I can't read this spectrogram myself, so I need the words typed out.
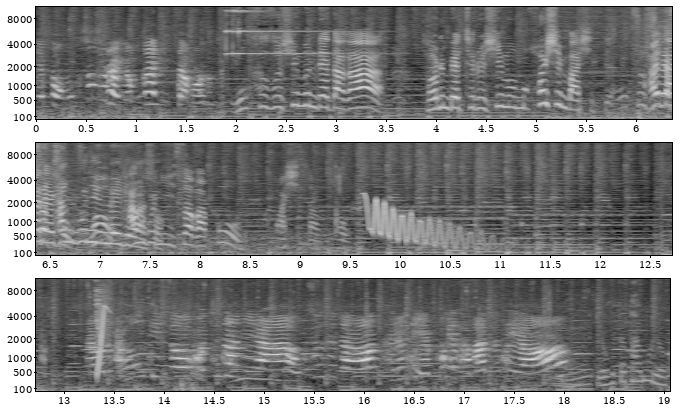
게 또 옥수수랑 연관이 있다고 하던데. 옥수수 심은 데다가 절임 배추를 심으면 훨씬 맛있대. 옥수수에서 당분이 어, 내려와서. 당분이 있어갖고 맛있다고 더 고추전이랑 옥수수전 그릇에 예쁘게 담아주세요. 여기다 담아 여기.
